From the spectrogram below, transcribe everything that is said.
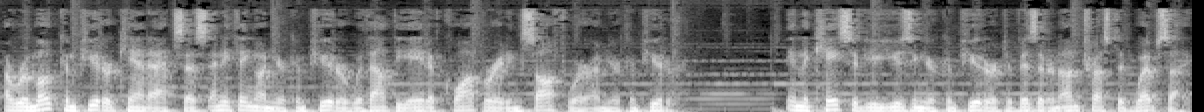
A remote computer can't access anything on your computer without the aid of cooperating software on your computer. In the case of you using your computer to visit an untrusted website,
